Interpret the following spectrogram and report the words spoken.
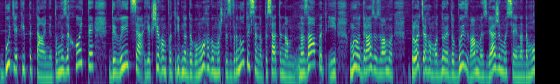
будь-які питання. Тому заходьте, дивіться. Якщо вам потрібна допомога, ви можете звернутися, написати нам на запит, і ми одразу з вами протягом одної доби з вами зв'яжемося і надамо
